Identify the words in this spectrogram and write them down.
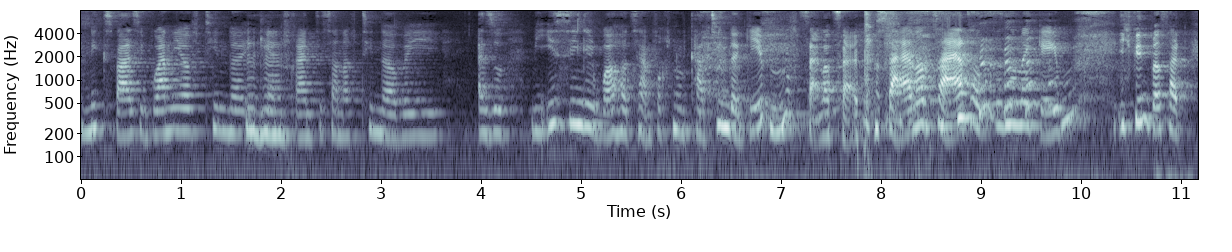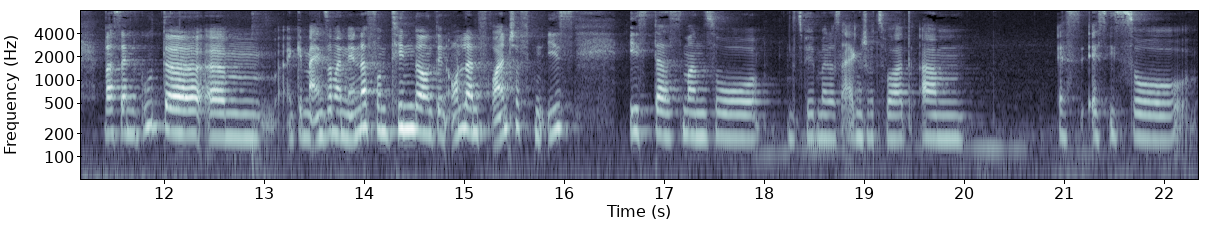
nichts weiß. Ich war nie auf Tinder, Mhm. ich kenne Freunde, die sind auf Tinder, aber ich, also wie ich Single war, hat es einfach nur kein Tinder gegeben. Seinerzeit. Seinerzeit hat es das noch nicht gegeben. Ich finde, was halt, was ein guter ähm, ein gemeinsamer Nenner von Tinder und den Online-Freundschaften ist, ist, dass man so, jetzt wird mir das Eigenschutzwort, ähm, es, es ist so,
